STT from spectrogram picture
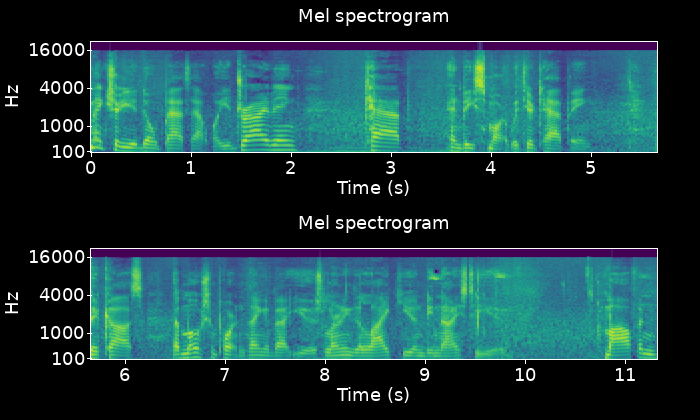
make sure you don't pass out while you're driving tap and be smart with your tapping because the most important thing about you is learning to like you and be nice to you. My often,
